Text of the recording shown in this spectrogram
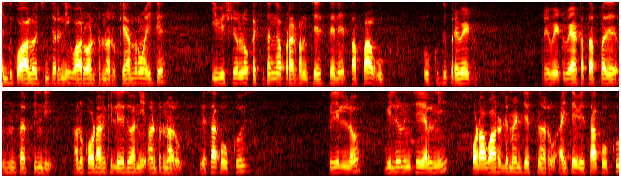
ఎందుకు ఆలోచించరని వారు అంటున్నారు. కేంద్రం అయితే ఈ విషయంలో ఖచ్చితంగా ప్రకటన చేస్తేనే తప్ప ఉక్ ఉక్కుకి ప్రైవేట్ ప్రైవేట్ వేట తప్ప తప్పింది అనుకోవడానికి లేదు అని అంటున్నారు. విశాఖ ఉక్కు స్పెయిన్లో విలీనం చేయాలని కూడా వారు డిమాండ్ చేస్తున్నారు. అయితే విశాఖ ఉక్కు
